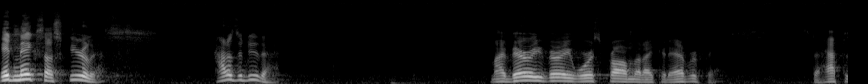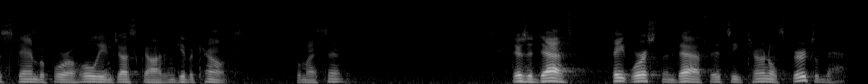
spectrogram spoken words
it makes us fearless. How does it do that? My very, very worst problem that I could ever face is to have to stand before a holy and just God and give account for my sin. There's a death, fate worse than death, it's eternal spiritual death.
